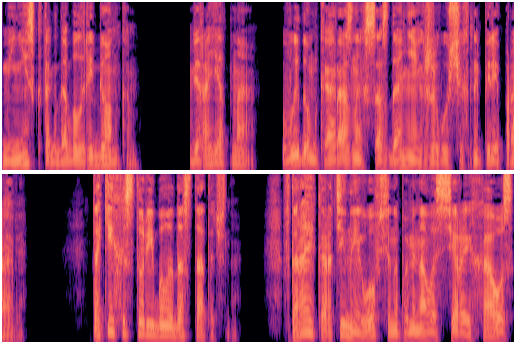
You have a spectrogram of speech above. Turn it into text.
Миниск тогда был ребенком. Вероятно, выдумка о разных созданиях, живущих на переправе. Таких историй было достаточно. Вторая картина и вовсе напоминала серый хаос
